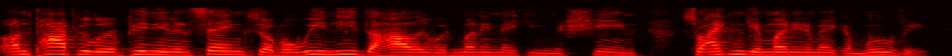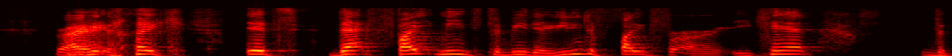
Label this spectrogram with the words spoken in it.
unpopular opinion in saying so, but we need the Hollywood money making machine so I can get money to make a movie, right? Like it's that fight needs to be there. You need to fight for art. You can't the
